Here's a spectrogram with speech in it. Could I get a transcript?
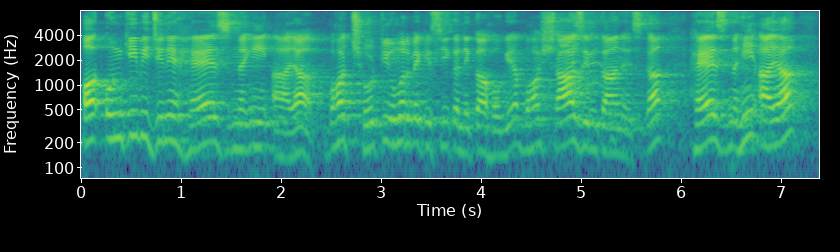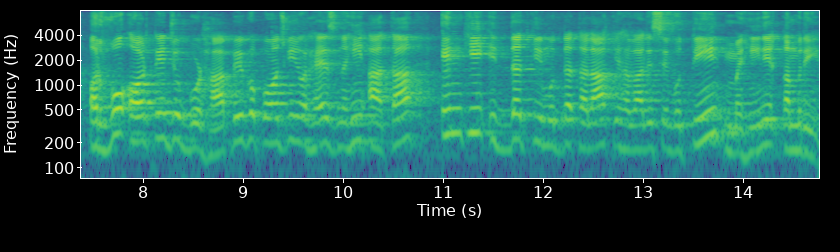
اور ان کی بھی جنہیں حیض نہیں آیا۔ بہت چھوٹی عمر میں کسی کا نکاح ہو گیا، بہت شاز امکان ہے اس کا۔ حیض نہیں آیا اور وہ عورتیں جو بڑھاپے کو پہنچ گئیں اور حیض نہیں آتا، ان کی عدت کی مدت طلاق کے حوالے سے وہ تین مہینے قمری۔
